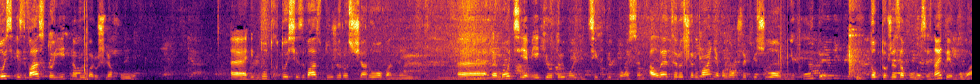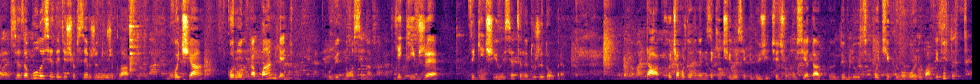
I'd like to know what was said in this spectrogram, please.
Хтось із вас стоїть на вибору шляху, е, і тут хтось із вас дуже розчарований е, емоціями, які отримує від цих відносин. Але це розчарування, воно вже пішло в нікуди, тобто вже забулося. Знаєте, як буває? Все забулося, здається, що все вже дуже класно. Хоча коротка пам'ять у відносинах, які вже закінчилися, це не дуже добре. Так, хоча можливо вони не закінчилися, підождіть. Чи чомусь я так дивлюсь в потік і говорю вам. І тут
